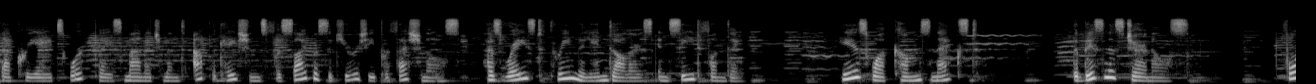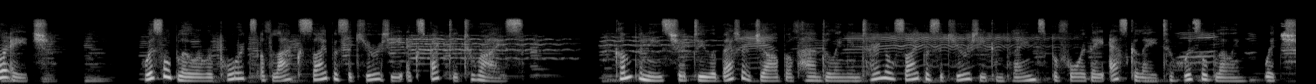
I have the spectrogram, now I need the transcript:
that creates workplace management applications for cybersecurity professionals, has raised $3 million in seed funding. Here's what comes next The Business Journals 4H Whistleblower reports of lax cybersecurity expected to rise. Companies should do a better job of handling internal cybersecurity complaints before they escalate to whistleblowing, which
